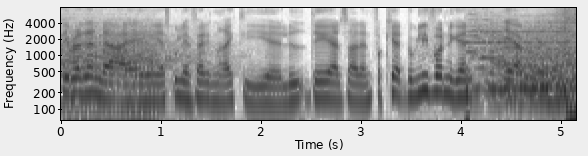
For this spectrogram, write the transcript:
Det var den der, øh, jeg skulle lige have fat i den rigtige øh, lyd. Det er altså den forkerte. Du kan lige få den igen. Ja.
